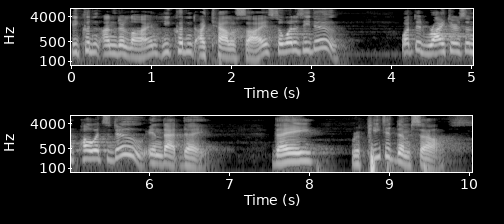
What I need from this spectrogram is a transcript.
he couldn't underline, he couldn't italicize. So, what does he do? What did writers and poets do in that day? They repeated themselves.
